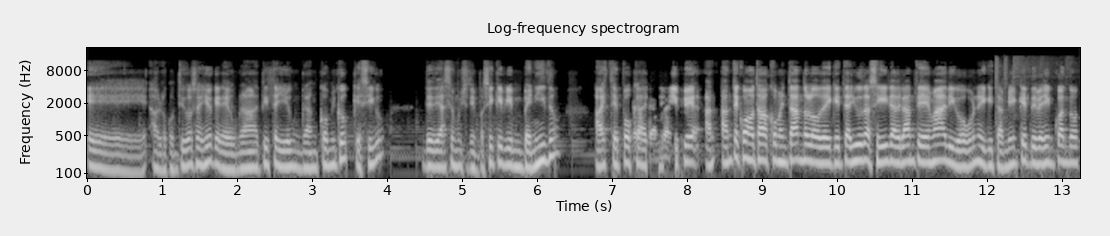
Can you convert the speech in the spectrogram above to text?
eh, hablo contigo, Sergio, que eres un gran artista y un gran cómico que sigo desde hace mucho tiempo. Así que bienvenido a este podcast. Antes cuando estabas comentando lo de que te ayuda a seguir adelante y demás, digo, bueno, y también que de vez en cuando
